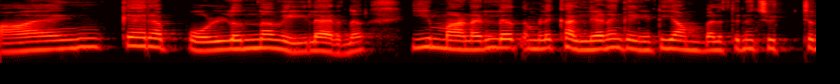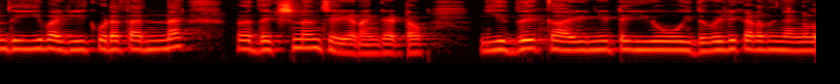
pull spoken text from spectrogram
ഭയങ്കര പൊള്ളുന്ന വെയിലായിരുന്നു. ഈ മണലിൽ നമ്മൾ കല്യാണം കഴിഞ്ഞിട്ട് ഈ അമ്പലത്തിന് ചുറ്റും ഈ വഴി കൂടെ തന്നെ പ്രദക്ഷിണം ചെയ്യണം കേട്ടോ. ഇത് കഴിഞ്ഞിട്ട് അയ്യോ ഇതുവഴി കിടന്ന് ഞങ്ങൾ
